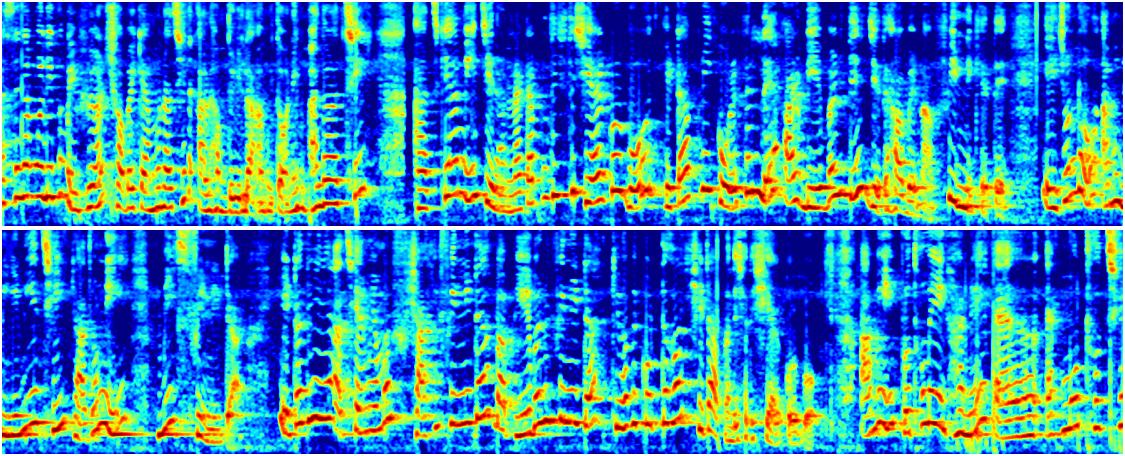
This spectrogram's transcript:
আসসালামু আলাইকুম এভরিওয়ান, সবাই কেমন আছেন? আলহামদুলিল্লাহ, আমি তো অনেক ভালো আছি। আজকে আমি যে রান্নাটা আপনাদের সাথে শেয়ার করব, এটা আপনি করে ফেললে আর বিয়েবাড়িতে যেতে হবে না, ফিরনি খেতে। এই জন্য আমি নিয়ে নিয়েছি রাঁধুনি মিক্স ফিরনিটা। এটা দিয়ে আজকে আমি আমার শাহি ফিরনিটা বা বিয়েবাড়ির ফিনিটা কীভাবে করতে হয় সেটা আপনাদের সাথে শেয়ার করব। আমি প্রথমে এখানে আহ, এক মুঠ হচ্ছে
